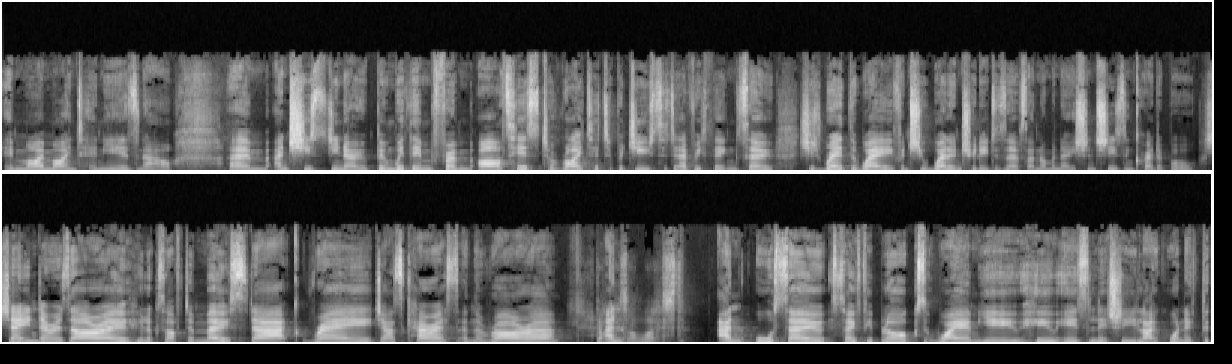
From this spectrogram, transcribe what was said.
in my mind 10 years now. Um, and she's you know been with him from artist to writer to producer to everything. So she's read the wave and she well and truly deserves that nomination. She's incredible. Shane Derazaro who looks after Mostack Raye Jaz Karis and the Rara. That and is a list. And also Sophie Blogs YMU, who is literally like one of the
